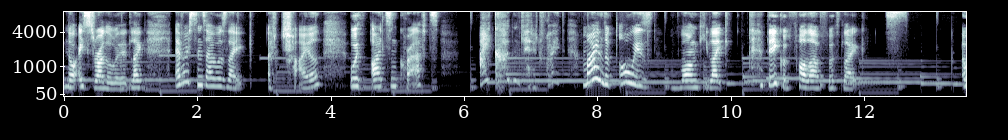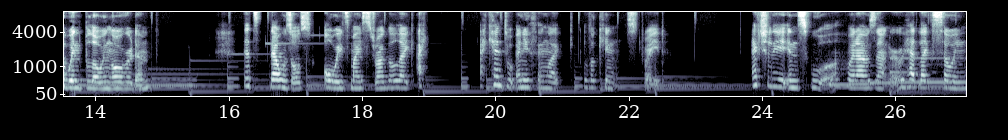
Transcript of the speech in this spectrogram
No, I struggle with it. Like ever since I was like a child with arts and crafts, I couldn't get it right. Mine looked always wonky, like they could fall off with like a wind blowing over them. That's that was also always my struggle. Like I I can't do anything like looking straight. Actually in school, when I was younger, we had like sewing.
